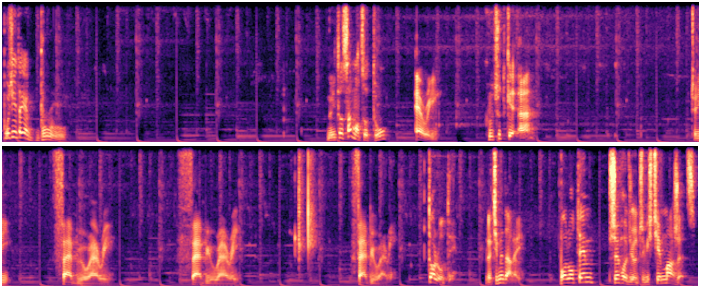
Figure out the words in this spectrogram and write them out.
Później tak jak brew. No i to samo co tu, airy. Króciutkie e, czyli February. February. February. To luty. Lecimy dalej. Po lutym przychodzi oczywiście marzec.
